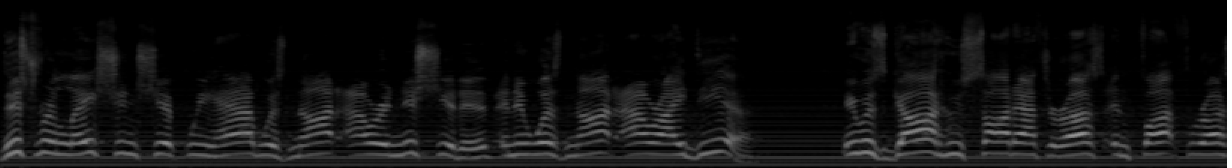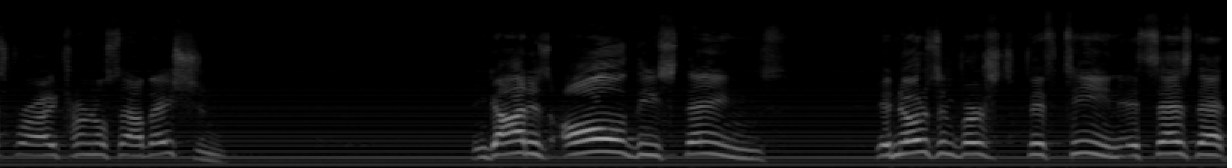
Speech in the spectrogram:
This relationship we have was not our initiative and it was not our idea. It was God who sought after us and fought for us for our eternal salvation. And God is all of these things. You notice in verse 15, it says that,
